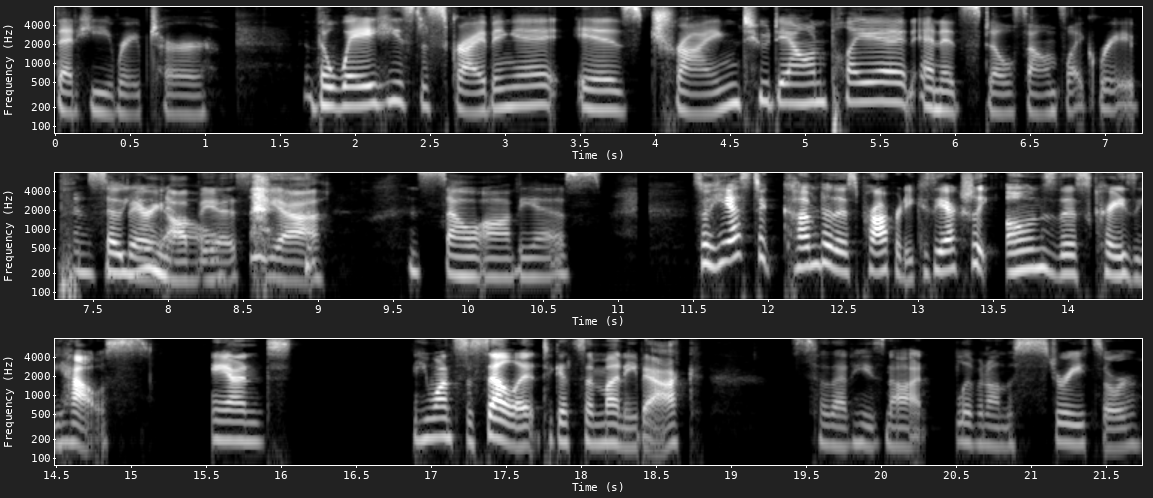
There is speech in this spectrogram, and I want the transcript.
that he raped her. The way he's describing it is trying to downplay it, and it still sounds like rape. And so very you know. obvious. Yeah. it's so obvious. So he has to come to this property because he actually owns this crazy house and he wants to sell it to get some money back so that he's not living on the streets or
